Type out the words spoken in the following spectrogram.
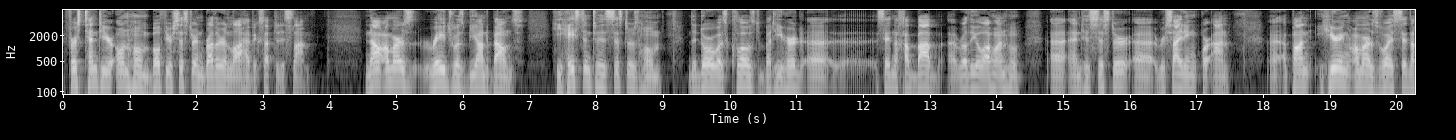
first tend to your own home. Both your sister and brother in law have accepted Islam. Now Omar's rage was beyond bounds. He hastened to his sister's home. The door was closed, but he heard uh, Sayyidina Khabbab uh, anhu uh, and his sister uh, reciting Quran. Uh, upon hearing Omar's voice, Sayyidina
